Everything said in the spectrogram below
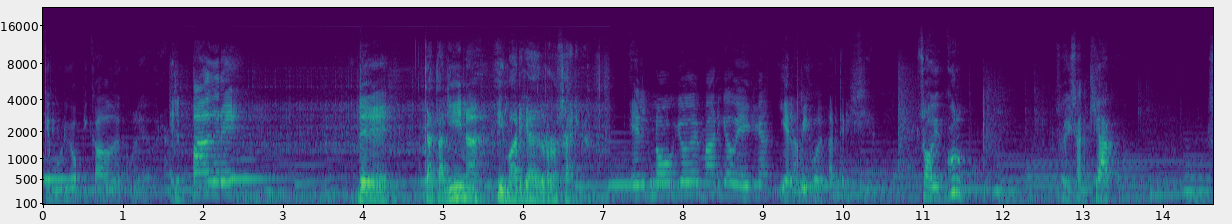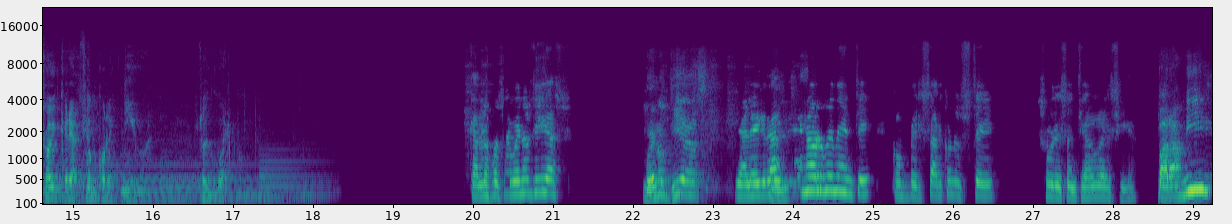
que murió picado de culebra, el padre de Catalina y María del Rosario, el novio de María Bella y el amigo de Patricia. Soy grupo, soy Santiago, soy creación colectiva, soy cuerpo. Carlos José, buenos días. Buenos días. Me alegra enormemente conversar con usted sobre Santiago García. Para mí,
